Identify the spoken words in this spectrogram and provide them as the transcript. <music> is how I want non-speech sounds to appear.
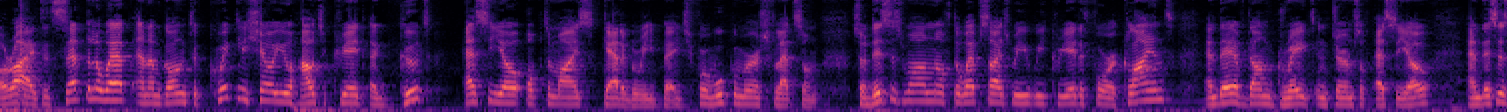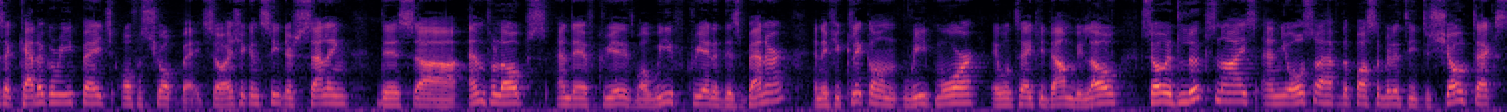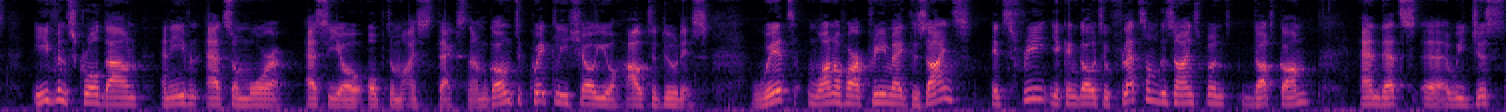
Alright, it's Seb de la Web and I'm going to quickly show you how to create a good SEO optimized category page for WooCommerce Flatsome. So this is one of the websites we, we created for a client and they have done great in terms of SEO. And this is a category page of a shop page. So as you can see, they're selling this uh, envelopes and they have created, well, we've created this banner. And if you click on read more, it will take you down below. So it looks nice and you also have the possibility to show text, even scroll down and even add some more SEO optimized text. And I'm going to quickly show you how to do this. With one of our pre-made designs, it's free. You can go to flatsomedesigns.com and that's uh, we just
